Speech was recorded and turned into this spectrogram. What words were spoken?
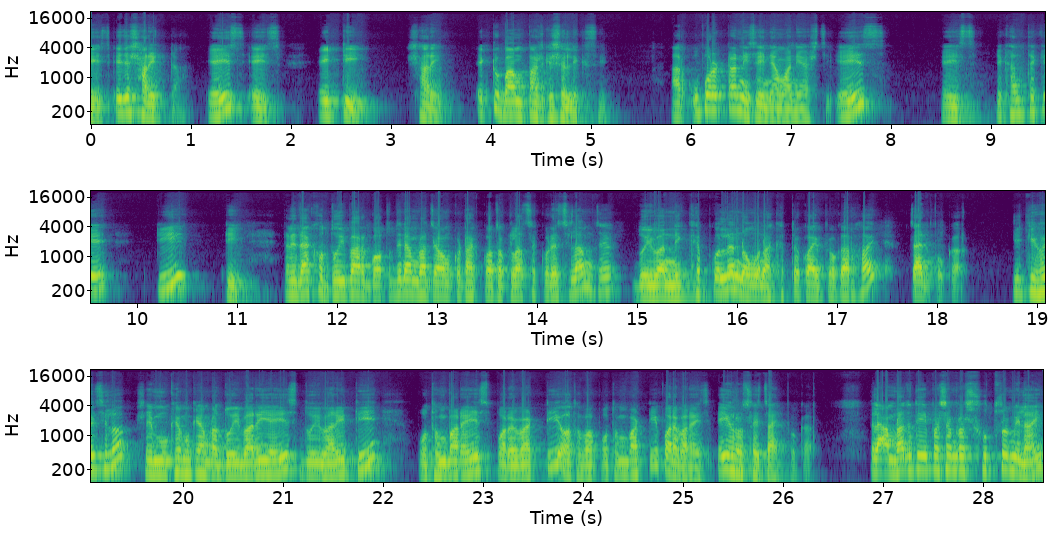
এইচ এই যে শাড়িটা এইচ এইচ এই টি শাড়ি, একটু বাম পাশ ঘেসে লিখছি। আর উপরেরটা নিচেই নামা নিয়ে আসছি। এইচ এইচ এখান থেকে টি টি তাহলে দেখো দুইবার গতদিন আমরা যে অঙ্কটা গত ক্লাসে করেছিলাম যে দুইবার নিক্ষেপ করলে নমুনা ক্ষেত্র কয় প্রকার হয়? চার প্রকার। কি কি হয়েছিল? সেই মুখে মুখে আমরা দুইবারই এইচ দুইবারই টি প্রথমবার এইচ, পরেরবার টি অথবা প্রথমবার টি, পরেরবার এইচ। এই হলো সেই চার প্রকার। তাহলে আমরা যদি এই পাশে আমরা সূত্র মিলাই,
